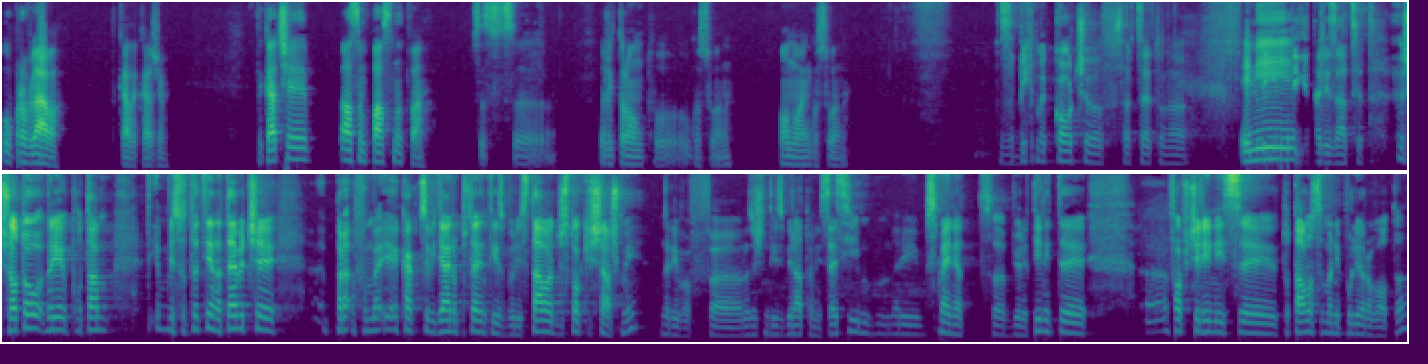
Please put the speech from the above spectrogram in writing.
управлява, така да кажем. Така че аз съм пас на това с електронното гласуване, онлайн гласуване. Забихме колче в сърцето на Еми... дигитализацията. Защото, нали, потам, мисълта ти е на тебе, че е, както се видя и на последните избори, стават жестоки шашми нали, в различните избирателни сесии, нали, сменят бюлетините, в общи линии се, тотално се манипулира вота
